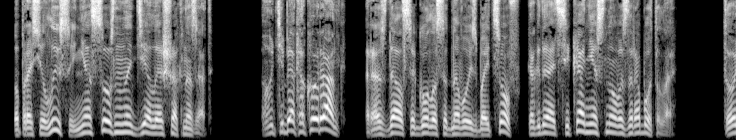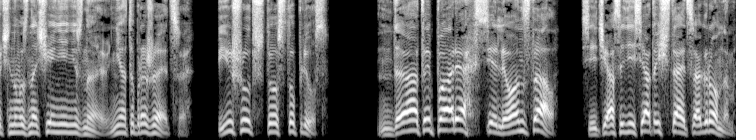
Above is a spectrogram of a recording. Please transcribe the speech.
— попросил Лысый, неосознанно делая шаг назад. «У тебя какой ранг?» — раздался голос одного из бойцов, когда отсекание снова заработало. Точного значения не знаю, не отображается. Пишут, что сто плюс. «Да ты, паря, силен стал. Сейчас и десятый считается огромным.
